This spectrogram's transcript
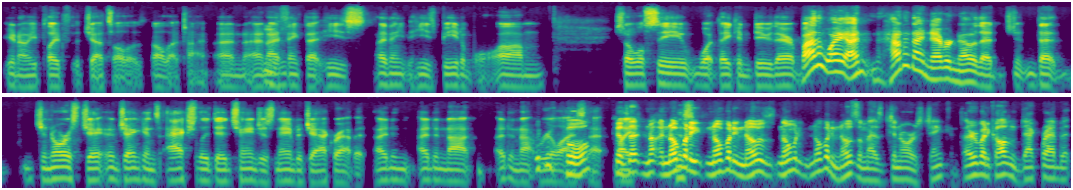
you know he played for the jets all those, all that time and and i Mhm. think that he's i think he's beatable um so we'll see what they can do there by the way i how did i never know that that janoris J- jenkins actually did change his name to jackrabbit i didn't i did not i did not realize cool, that 'cause Like, no, nobody nobody knows nobody nobody knows him as Janoris Jenkins. Everybody calls him Jackrabbit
